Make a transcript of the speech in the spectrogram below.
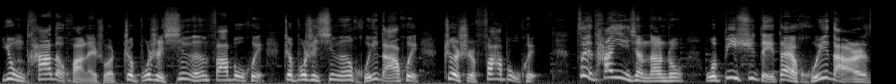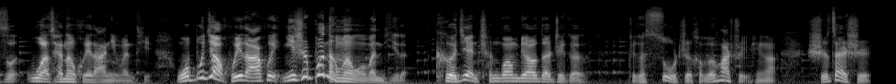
用他的话来说，这不是新闻发布会，这不是新闻回答会，这是发布会。在他印象当中，我必须得带“回答”二字，我才能回答你问题。我不叫回答会，你是不能问我问题的。可见陈光标的这个这个素质和文化水平啊，实在是。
